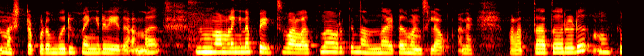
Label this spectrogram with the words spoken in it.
നഷ്ടപ്പെടുമ്പോൾ ഒരു ഭയങ്കര വേദന. എന്നാൽ നമ്മളിങ്ങനെ പെറ്റ്സ് വളർത്തുന്നവർക്ക് നന്നായിട്ട് അത് മനസ്സിലാവും അല്ലേ? വളർത്താത്തവരോട് നമുക്ക്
